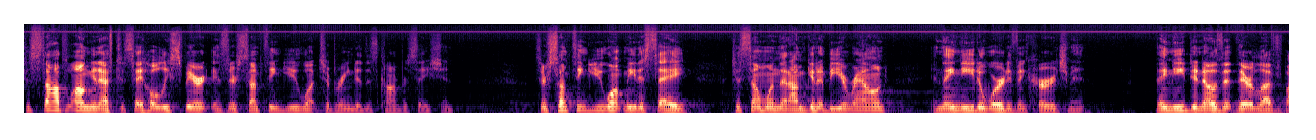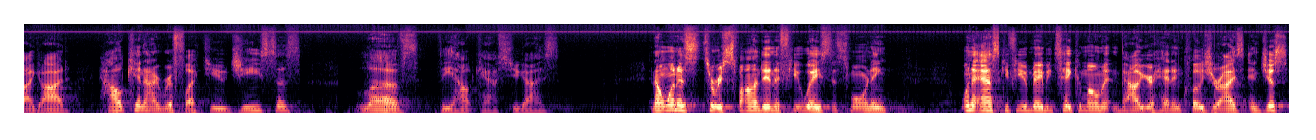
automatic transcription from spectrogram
To stop long enough to say, Holy Spirit, is there something you want to bring to this conversation? Is there something you want me to say to someone that I'm going to be around and they need a word of encouragement? They need to know that they're loved by God. How can I reflect you? Jesus loves the outcast, you guys. And I want us to respond in a few ways this morning. I want to ask if you'd maybe take a moment and bow your head and close your eyes and just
